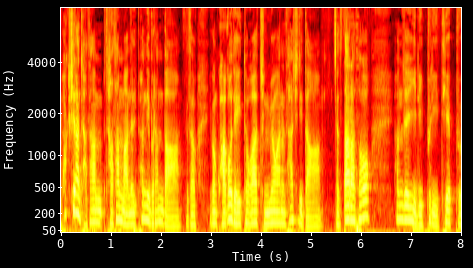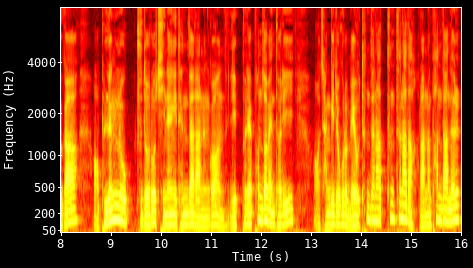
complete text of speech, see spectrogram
확실한 자산, 자산만을 편입을 한다. 그래서 이건 과거 데이터가 증명하는 사실이다. 그래서 따라서 현재 이 리플 ETF가 어, 블랙록 주도로 진행이 된다라는 건 리플의 펀더멘털이 어, 장기적으로 매우 튼튼하, 튼튼하다라는 판단을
